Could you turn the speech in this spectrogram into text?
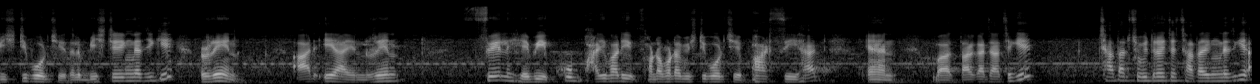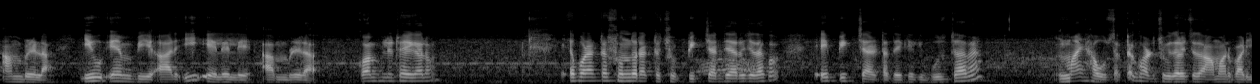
বৃষ্টি পড়ছে। তাহলে বৃষ্টির ইংরাজি কি? Rain R A I N rain. Fell heavy, খুব ভারী ভারী ফোঁটা ফোঁটা বৃষ্টি পড়ছে ভাট সি হ্যাট অ্যান বা তার কাছে আছে কি? ছাতার ছবিতে রয়েছে ছাতার ইংরেজি কি? Umbrella U M B R E L L A umbrella. Complete হয়ে গেল। এরপর একটা সুন্দর একটা ছবি পিকচার দেওয়া রয়েছে, দেখো। এই পিকচারটা দেখে কি বুঝতে হবে? মাই হাউস একটা ঘরের ছবি দেওয়া রয়েছে আমার বাড়ি।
